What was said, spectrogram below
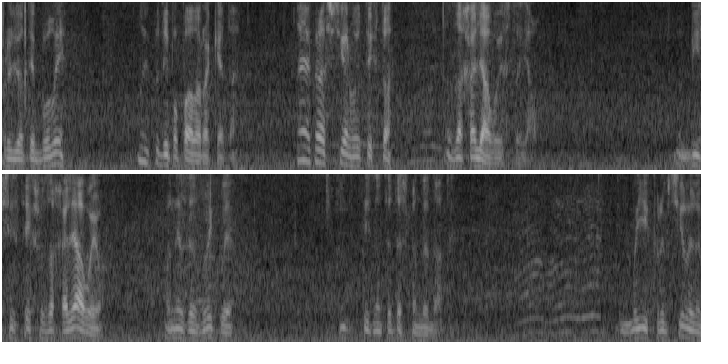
прильоти були. Ну і куди попала ракета. А якраз в чергу тих, хто за халявою стояв. Більшість тих, що за халявою, вони вже звикли. Пізно це теж кандидати. Бо їх привчили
